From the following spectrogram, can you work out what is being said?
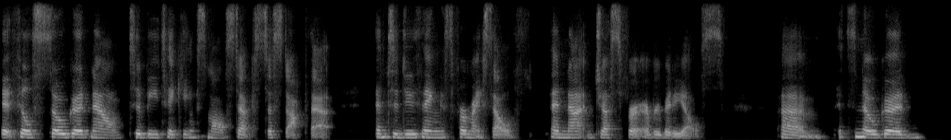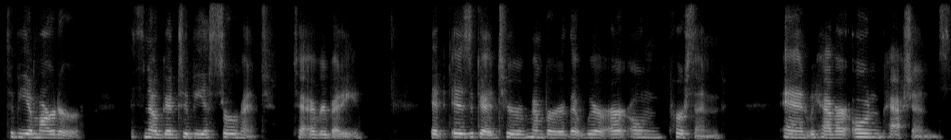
it feels so good now to be taking small steps to stop that and to do things for myself and not just for everybody else. Um, it's no good to be a martyr, it's no good to be a servant to everybody. It is good to remember that we're our own person and we have our own passions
